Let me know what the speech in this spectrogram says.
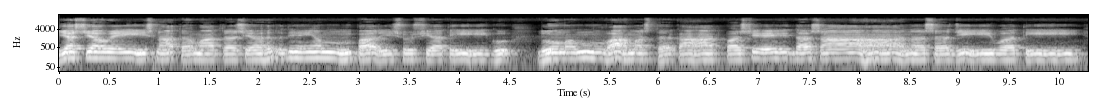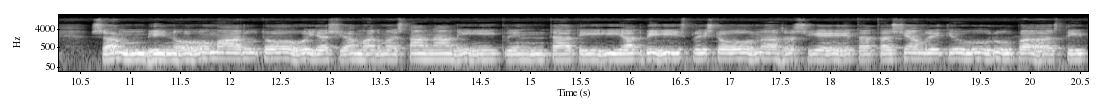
यस्य वै स्नातमात्रस्य हृदयं परिशुष्यति धूमं वा मस्तकात् पश्येदशान् स जीवति सम्भिनो मारुतो यस्य मर्मस्थानानि कृन्तति यद्भिस्पृष्टो न हृष्येत तस्य मृत्युरुपस्थित।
